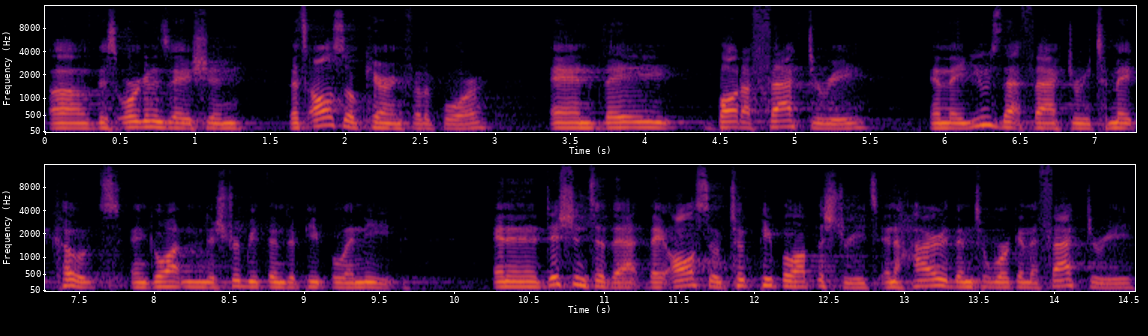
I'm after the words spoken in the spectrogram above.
of this organization that's also caring for the poor, and they bought a factory and they used that factory to make coats and go out and distribute them to people in need. And in addition to that, they also took people off the streets and hired them to work in the factory.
